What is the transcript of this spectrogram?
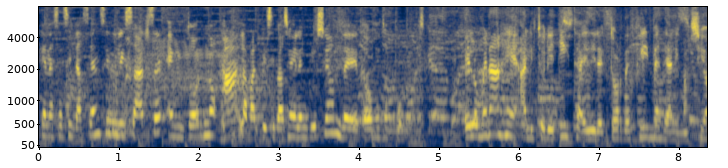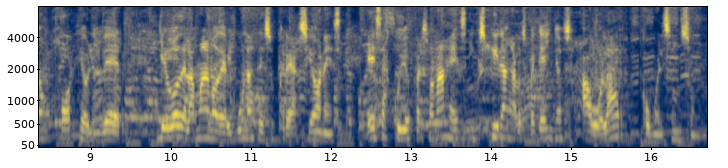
que necesita sensibilizarse en torno a la participación y la inclusión de todos estos públicos. El homenaje al historietista y director de filmes de animación Jorge Oliver llegó de la mano de algunas de sus creaciones, esas cuyos personajes inspiran a los pequeños a volar como el Sun Sun.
